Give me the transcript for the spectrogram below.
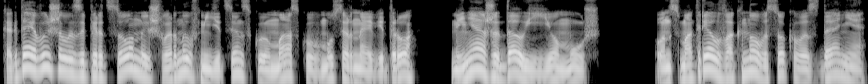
Когда я вышел из операционной, швырнув медицинскую маску в мусорное ведро, меня ожидал ее муж. Он смотрел в окно высокого здания,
